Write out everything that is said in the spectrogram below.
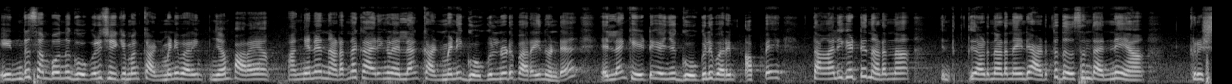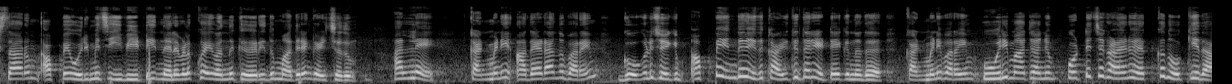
എന്ത് സംഭവം എന്ന് ഗോകുൽ ചോദിക്കുമ്പോൾ കൺമണി പറയും ഞാൻ പറയാം. അങ്ങനെ നടന്ന കാര്യങ്ങളെല്ലാം കൺമണി ഗോകുലിനോട് പറയുന്നുണ്ട്. എല്ലാം കേട്ട് കഴിഞ്ഞ് ഗോകുൽ പറയും അപ്പേ താലികെട്ട് നടന്ന നടന്നതിന്റെ അടുത്ത ദിവസം തന്നെയാ. കൃഷ് സാറും അപ്പേ ഒരുമിച്ച് ഈ വീട്ടിൽ നിലവിളക്കുമായി വന്ന് കയറിയതും മധുരം കഴിച്ചതും. അല്ലേ? കൺമണി അതേടാന്ന് പറയും. ഗോകുൽ ചോദിക്കും അപ്പ എന്തിനാ ഇത് കഴുത്തി തന്നെ ഇട്ടേക്കുന്നത്? കൺമണി പറയും ഊരി മാറ്റാനും പൊട്ടിച്ച് കളയാനും ഒക്കെ നോക്കിയതാ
